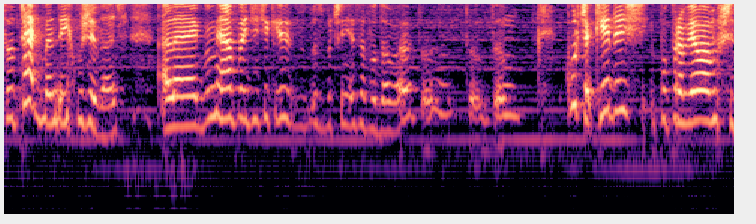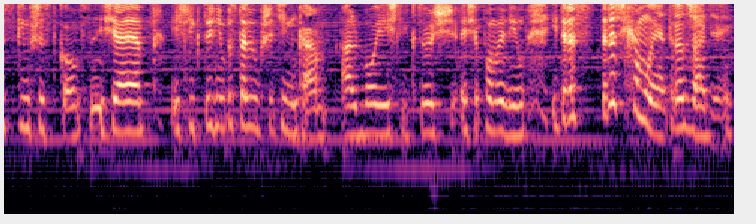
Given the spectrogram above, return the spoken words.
to tak, będę ich używać, ale jakbym miała powiedzieć, jakie zboczenie zawodowe, to, to, to... Kurczę, kiedyś poprawiałam wszystkim wszystko, w sensie, jeśli ktoś nie postawił przecinka, albo jeśli ktoś się pomylił i teraz, teraz się hamuję, teraz rzadziej.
